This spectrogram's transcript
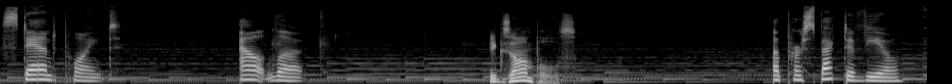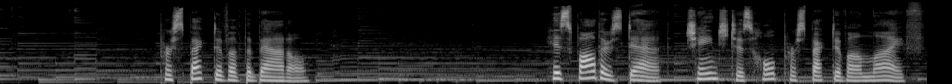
Standpoint Outlook. Examples. A perspective view. Perspective of the battle. His father's death changed his whole perspective on life.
